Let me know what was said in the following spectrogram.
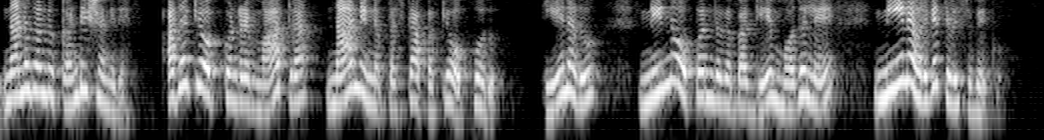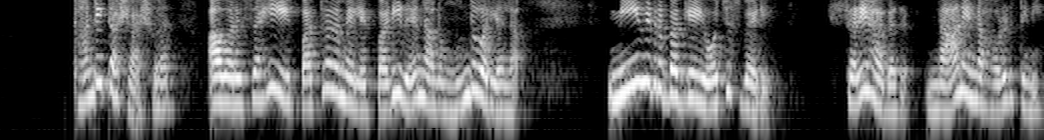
ನನ್ನದೊಂದು ಕಂಡೀಷನ್ ಇದೆ. ಅದಕ್ಕೆ ಒಪ್ಕೊಂಡ್ರೆ ಮಾತ್ರ ನಾನು ನಿನ್ನ ಪ್ರಸ್ತಾಪಕ್ಕೆ ಒಪ್ಪೋದು. ಏನದು? ನಿನ್ನ ಒಪ್ಪಂದದ ಬಗ್ಗೆ ಮೊದಲೇ ನೀನವರಿಗೆ ತಿಳಿಸಬೇಕು. ಖಂಡಿತ ಶಾಶ್ವತ್, ಅವರ ಸಹಿ ಪತ್ರದ ಮೇಲೆ ಪಡೀದೆ ನಾನು ಮುಂದುವರಿಯಲ್ಲ. ನೀವಿದ್ರ ಬಗ್ಗೆ ಯೋಚಿಸಬೇಡಿ. ಸರಿ ಹಾಗಾದ್ರೆ ನಾನಿನ್ನ ಹೊರಡ್ತೀನಿ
